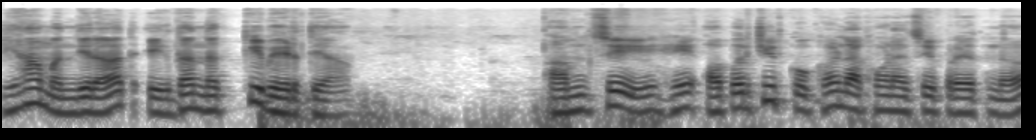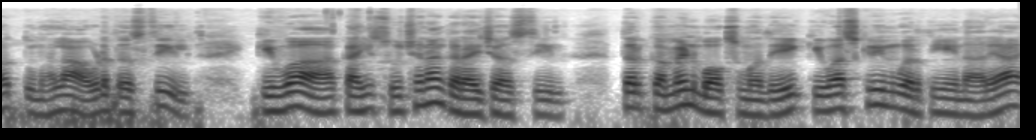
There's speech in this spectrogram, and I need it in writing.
ह्या मंदिरात एकदा नक्की भेट द्या. आमचे हे अपरिचित कोकण दाखवण्याचे प्रयत्न तुम्हाला आवडत असतील किंवा काही सूचना करायच्या असतील तर कमेंट बॉक्समध्ये किंवा स्क्रीनवरती येणाऱ्या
